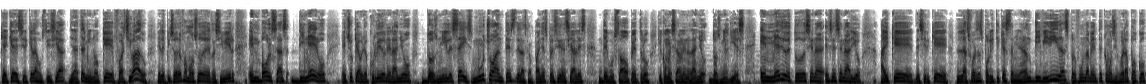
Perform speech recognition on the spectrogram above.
Que hay que decir que la justicia ya determinó que fue archivado. El episodio famoso de recibir en bolsas dinero, hecho que habría ocurrido en el año 2006, mucho antes de las campañas presidenciales de Gustavo Petro que comenzaron en el año 2010. En medio de todo ese, ese escenario, hay que decir que las fuerzas políticas terminaron divididas profundamente, como si fuera poco,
